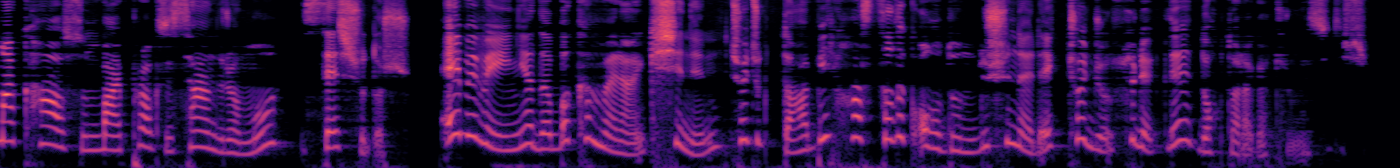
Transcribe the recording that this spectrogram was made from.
Mackhausen by proxy sendromu ise şudur. Ebeveyn ya da bakım veren kişinin çocukta bir hastalık olduğunu düşünerek çocuğu sürekli doktora götürmesidir.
